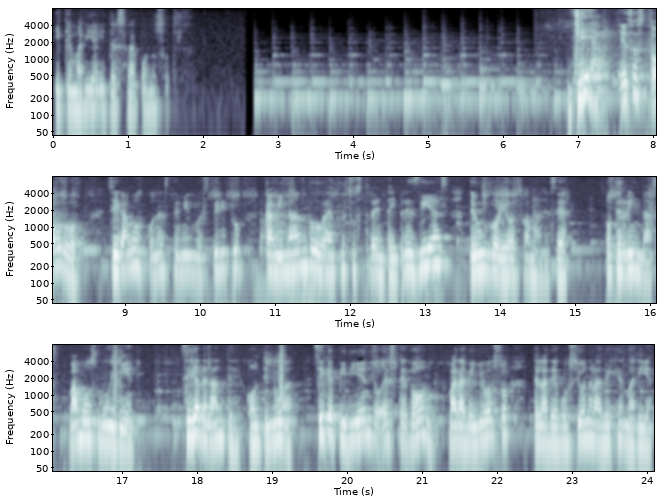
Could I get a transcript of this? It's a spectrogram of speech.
y que María interceda por nosotros. Yeah, eso es todo. Sigamos con este mismo espíritu caminando durante estos 33 días de un glorioso amanecer. No te rindas, vamos muy bien. Sigue adelante, continúa. Sigue pidiendo este don maravilloso de la devoción a la Virgen María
